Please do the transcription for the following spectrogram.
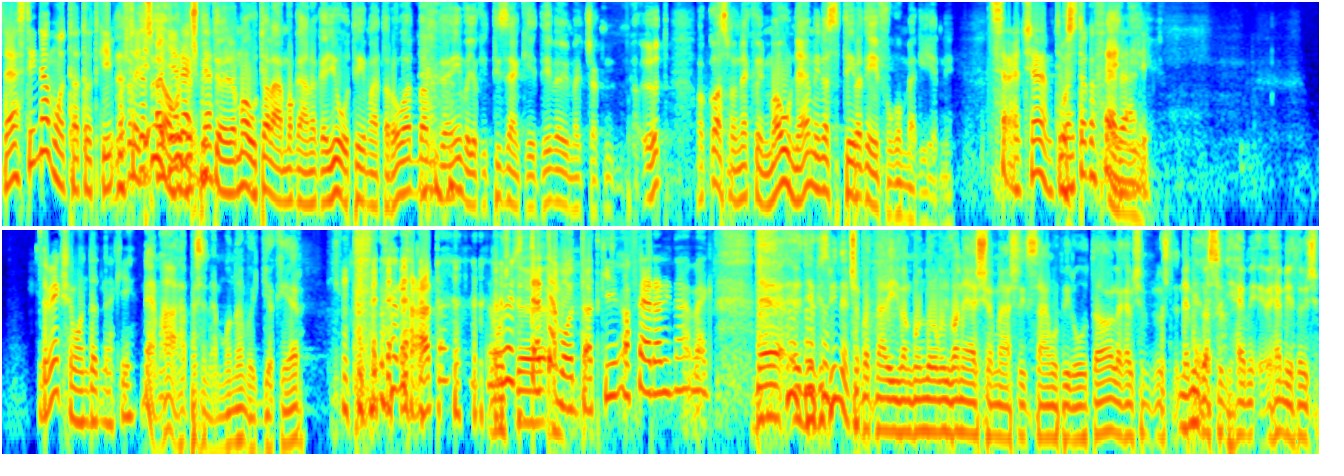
De ezt így nem mondhatod ki. De most ez olyan, hogy most mit a Mau talál magának egy jó témát a rovatban, amikor én vagyok itt 12 éve, ő meg csak 5, akkor azt mondom neki, hogy Mau nem, én ezt a témát én fogom megírni. Szerencsére nem ti a Ferrari. Ennyi. De mégsem mondod neki. Nem, hát, hát persze nem mondom, hogy gyökér. Hát, most, te, te mondtad ki a ferrari meg. De egyébként minden csapatnál így van, gondolom, hogy van első, második számú pilóta, legalábbis most nem igaz, hogy Hamilton is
